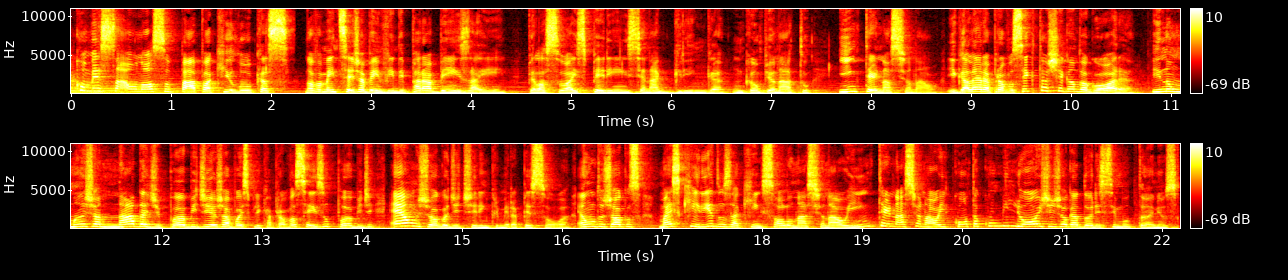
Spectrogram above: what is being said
Começar o nosso papo aqui, Lucas, novamente seja bem-vindo e parabéns aí pela sua experiência na gringa, um campeonato internacional. E galera, para você que tá chegando agora e não manja nada de PUBG, eu já vou explicar para vocês. O PUBG é um jogo de tiro em primeira pessoa, é um dos jogos mais queridos aqui em solo nacional e internacional e conta com milhões de jogadores simultâneos,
